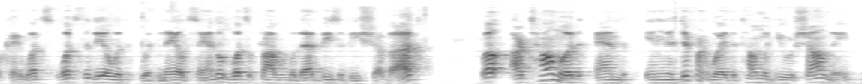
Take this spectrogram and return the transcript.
Okay, what's what's the deal with, with nailed sandals? What's the problem with that vis-a-vis Shabbat? Well, our Talmud, and in, in a different way, the Talmud Yerushalmi,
